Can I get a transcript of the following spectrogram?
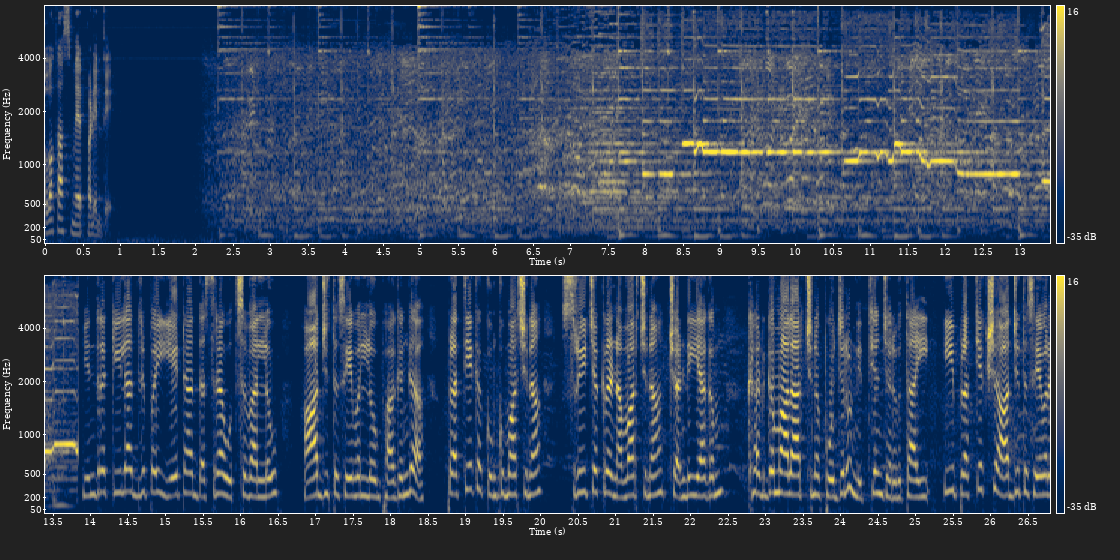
అవకాశం ఏర్పడింది. ఇంద్రకీలాద్రిపై ఏటా దసరా ఉత్సవాల్లో ఆర్జిత సేవల్లో భాగంగా ప్రత్యేక కుంకుమార్చన శ్రీచక్ర నవార్చన చండీయాగం ఖడ్గమాలార్చన పూజలు నిత్యం జరుగుతాయి. ఈ ప్రత్యక్ష ఆర్జిత సేవల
